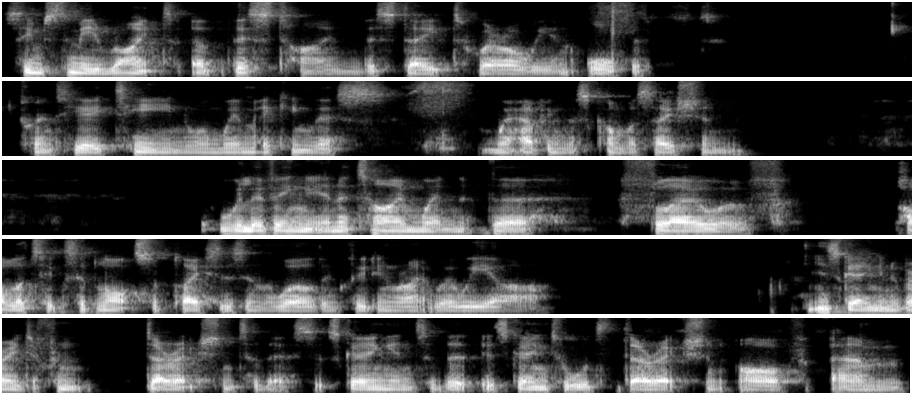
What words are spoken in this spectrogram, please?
seems to me right at this time, this date. Where are we in August 2018? When we're making this, we're having this conversation. We're living in a time when the flow of politics in lots of places in the world, including right where we are, is going in a very different direction to this. It's going into the. It's going towards the direction of um,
